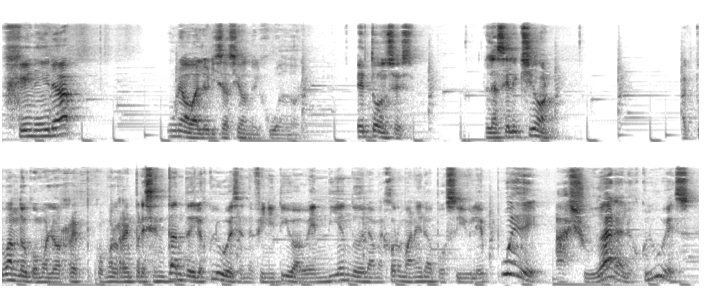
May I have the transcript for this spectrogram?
genera una valorización del jugador. Entonces, la selección, actuando como, como el representante de los clubes, en definitiva, vendiendo de la mejor manera posible, ¿puede ayudar a los clubes?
